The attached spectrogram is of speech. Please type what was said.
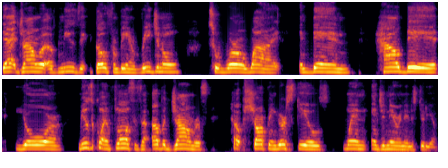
that genre of music go from being regional to worldwide? And then how did your musical influences and other genres help sharpen your skills when engineering in the studio?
